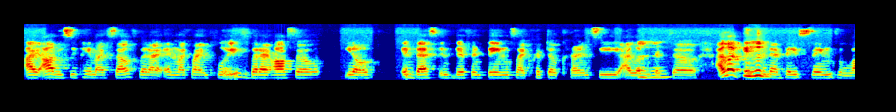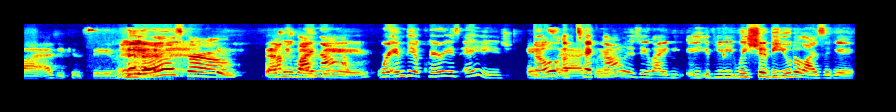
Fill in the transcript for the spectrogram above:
I obviously pay myself, but I and like my employees, but I also, you know, invest in different things like cryptocurrency. I love mm-hmm. crypto. I love mm-hmm. internet based things a lot, as you can see. yes, girl. I mean, why not? Thing. We're in the Aquarius age, you exactly. know, of technology. Like, if you, we should be utilizing it.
